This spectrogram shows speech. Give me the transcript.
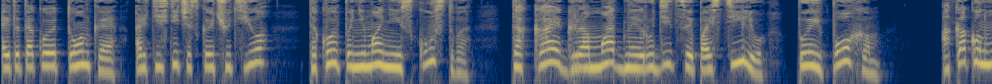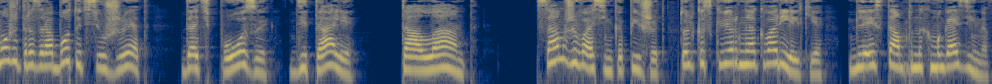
Это такое тонкое артистическое чутье, такое понимание искусства, такая громадная эрудиция по стилю, по эпохам. А как он может разработать сюжет, дать позы, детали? Талант! Сам же Васенька пишет только скверные акварельки для эстампных магазинов.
